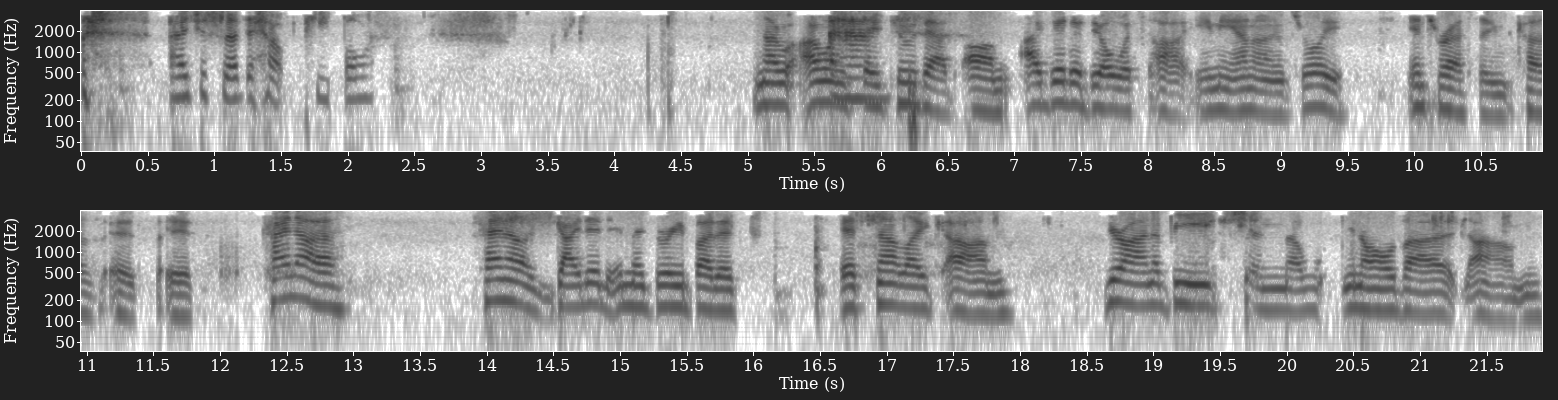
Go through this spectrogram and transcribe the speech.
I just love to help people. No, I want to say too that um, I did a deal with uh, Amy Anna, and it's really interesting because it's it's kind of kind of guided imagery, but it's it's not like um you're on a beach and the you know the um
